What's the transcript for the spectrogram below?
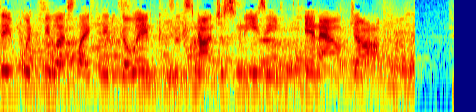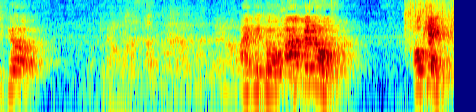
they would be less likely to go in because it's not just an easy in out job. to go. I could go up and over. Okay,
